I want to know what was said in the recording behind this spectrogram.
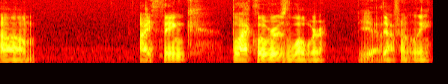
Um, I think Black Clover is lower, Yeah. definitely.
